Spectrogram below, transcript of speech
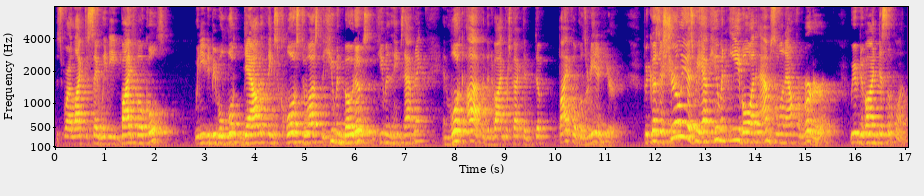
This is where I like to say we need bifocals. We need to be able to look down at things close to us, the human motives, the human things happening, and look up at the divine perspective. The bifocals are needed here. Because as surely as we have human evil and Absalom out for murder, we have divine discipline.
